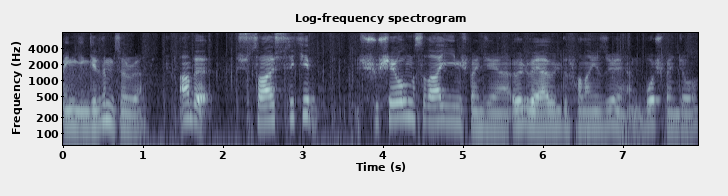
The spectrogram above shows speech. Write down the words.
Engin girdin mi server'a? Abi şu sağ üstteki şu şey olmasa daha iyiymiş bence ya. Öl veya öldür falan yazıyor yani. Boş bence o.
